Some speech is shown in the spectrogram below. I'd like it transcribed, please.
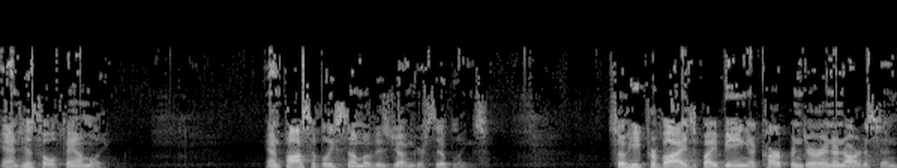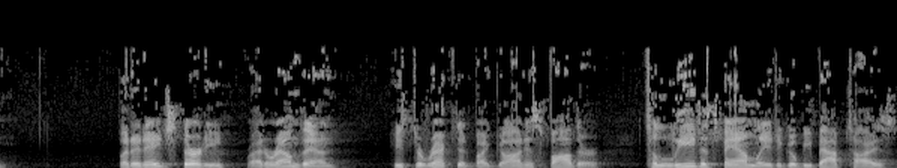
and his whole family and possibly some of his younger siblings. So he provides by being a carpenter and an artisan. But at age 30, right around then, he's directed by God his Father to leave his family to go be baptized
